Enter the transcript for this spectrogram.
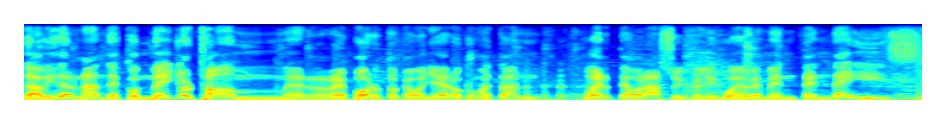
David Hernández con Major Tom. Me reporto, caballero. ¿Cómo están? Fuerte abrazo y feliz jueves. ¿Me entendéis?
